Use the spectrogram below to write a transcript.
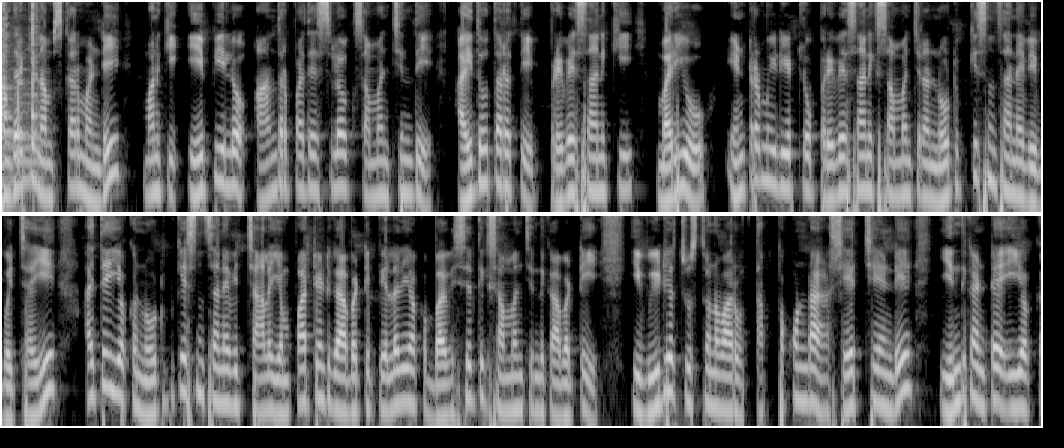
అందరికీ నమస్కారం అండి. మనకి ఏపీలో ఆంధ్రప్రదేశ్లో సంబంధించింది ఐదో తరగతి ప్రవేశానికి మరియు ఇంటర్మీడియట్లో ప్రవేశానికి సంబంధించిన నోటిఫికేషన్స్ అనేవి వచ్చాయి. అయితే ఈ యొక్క నోటిఫికేషన్స్ అనేవి చాలా ఇంపార్టెంట్ కాబట్టి పిల్లల యొక్క భవిష్యత్తుకి సంబంధించింది కాబట్టి ఈ వీడియో చూస్తున్న వారు తప్పకుండా షేర్ చేయండి. ఎందుకంటే ఈ యొక్క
